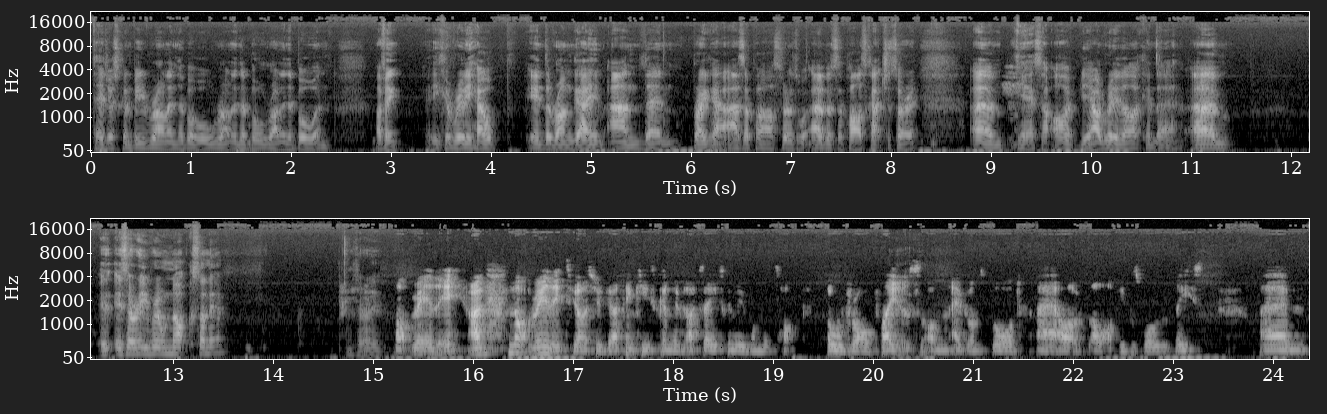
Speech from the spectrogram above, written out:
they're just going to be running the ball, running the ball, running the ball, and I think he could really help in the run game and then break out as a passer as well, uh, as a pass catcher. Sorry. Um, yeah. So I yeah I really like him there. Um, is, is there any real knocks on him? Is any? Not really. i not really, to be honest with you. I think he's going to. I'd say he's going to be one of the top overall players on everyone's board, uh, or a lot of people's board at least. Um,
